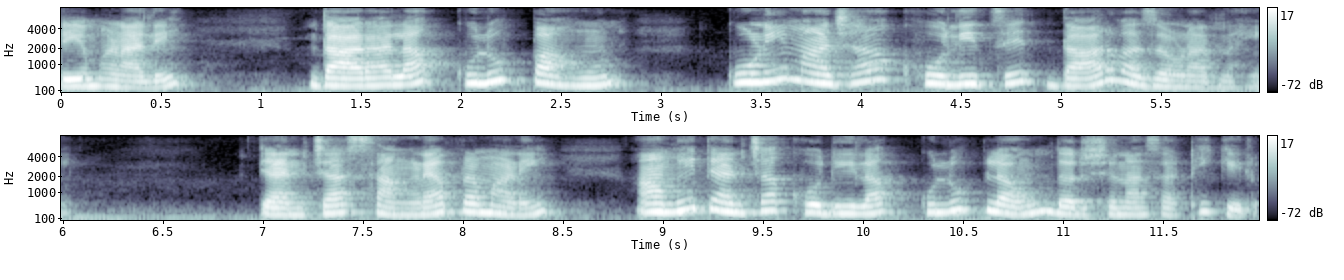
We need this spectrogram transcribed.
ते म्हणाले दाराला कुलूप पाहून कुणी माझ्या खोलीचे दार वाजवणार नाही. त्यांच्या सांगण्याप्रमाणे आम्ही त्यांच्या खोलीला कुलूप लावून दर्शनासाठी गेलो.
